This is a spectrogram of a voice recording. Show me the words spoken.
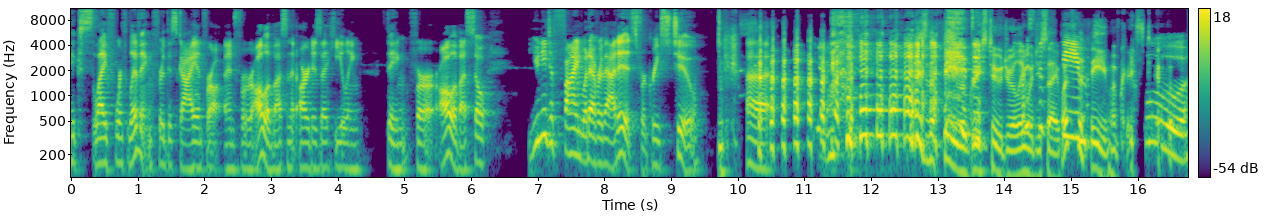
makes life worth living for this guy and for all- and for all of us and that art is a healing thing for all of us. So you need to find whatever that is for grease 2 uh, what is the theme of Grease 2, Julie? What Would you say? What's the theme of Grease 2? Ooh. uh,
